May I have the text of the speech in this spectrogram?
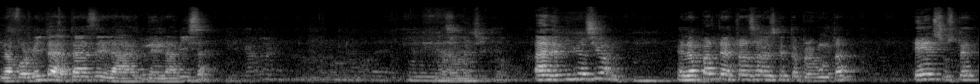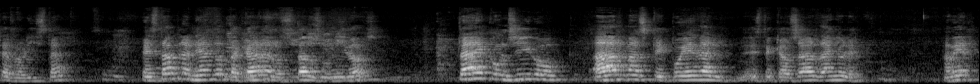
La formita de atrás de la, de la visa. Ah, de migración. En la parte de atrás, ¿sabes qué te preguntan? ¿Es usted terrorista? ¿Está planeando atacar a los Estados Unidos? ¿Trae consigo armas que puedan este, causar daño? A ver,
